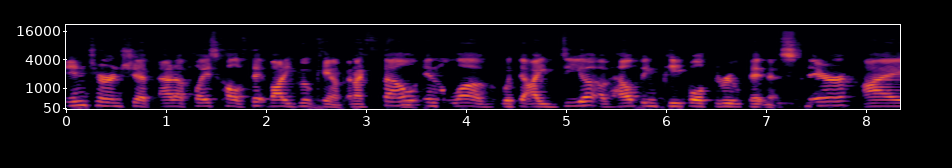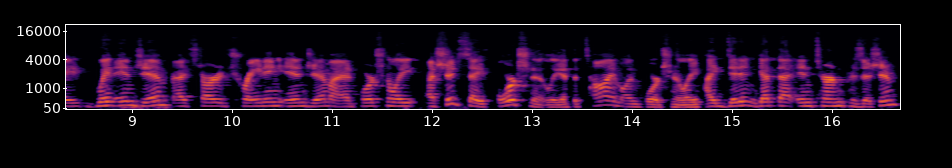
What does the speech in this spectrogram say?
internship at a place called Fit Body Boot Camp. And I fell hmm. in love with the idea of helping people through fitness. There, I went in gym. I started training in gym. I unfortunately, I should say, fortunately, at the time, unfortunately. I didn't get that intern position.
